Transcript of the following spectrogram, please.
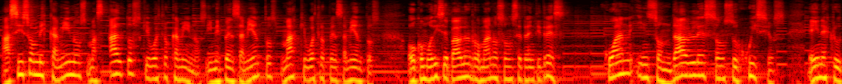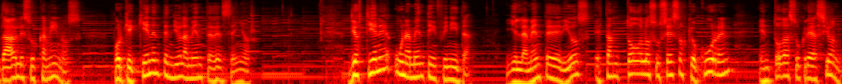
así son mis caminos más altos que vuestros caminos y mis pensamientos más que vuestros pensamientos. O como dice Pablo en Romanos 11:33, cuán insondables son sus juicios e inescrutables sus caminos, porque ¿quién entendió la mente del Señor? Dios tiene una mente infinita, y en la mente de Dios están todos los sucesos que ocurren en toda su creación,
